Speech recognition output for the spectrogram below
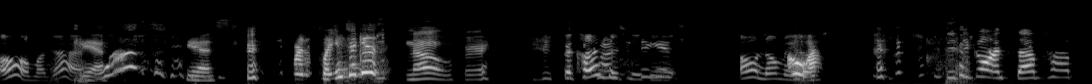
Oh my god. Yeah. What? Yes. For the plane ticket? no, for The concert, concert ticket. tickets. Oh no man. Oh wow. Did you go on StubHub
